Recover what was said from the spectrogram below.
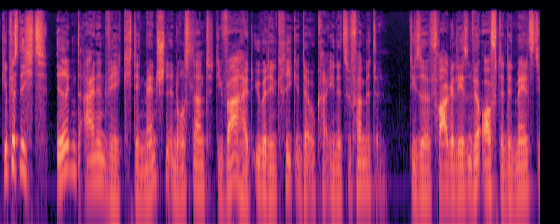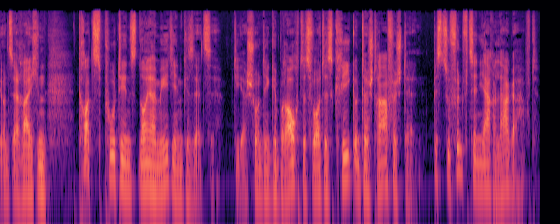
Gibt es nicht irgendeinen Weg, den Menschen in Russland die Wahrheit über den Krieg in der Ukraine zu vermitteln? Diese Frage lesen wir oft in den Mails, die uns erreichen, trotz Putins neuer Mediengesetze, die ja schon den Gebrauch des Wortes Krieg unter Strafe stellen bis zu 15 Jahre Lagerhaft.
